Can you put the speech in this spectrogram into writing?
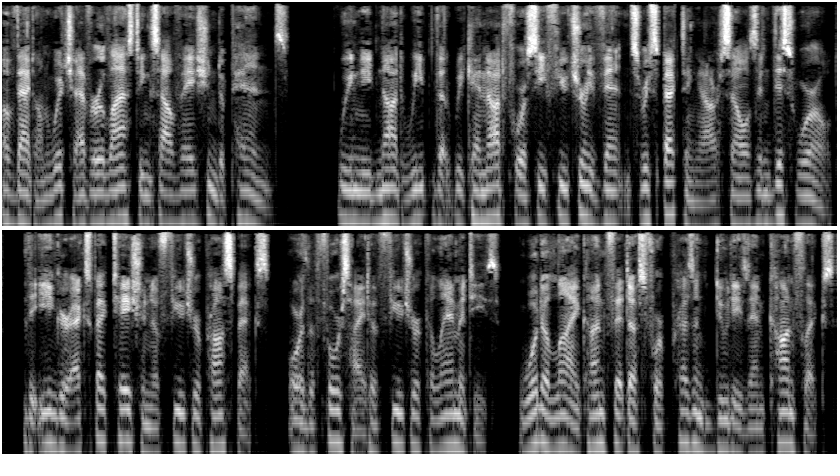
Of that on which everlasting salvation depends. We need not weep that we cannot foresee future events respecting ourselves in this world, the eager expectation of future prospects, or the foresight of future calamities, would alike unfit us for present duties and conflicts,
